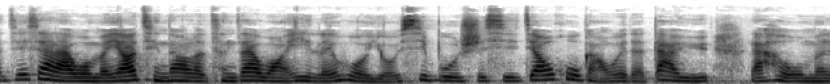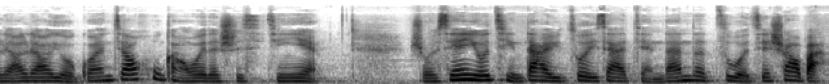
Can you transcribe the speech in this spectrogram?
么接下来我们邀请到了曾在网易雷火游戏部实习交互岗位的大鱼，来和我们聊聊有关交互岗位的实习经验。首先有请大鱼做一下简单的自我介绍吧。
